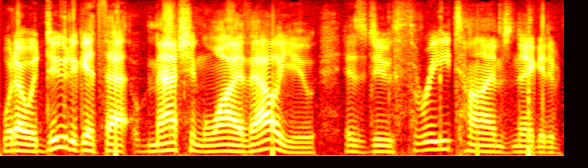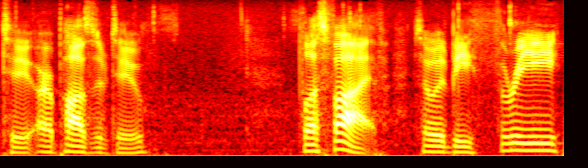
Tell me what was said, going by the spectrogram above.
What I would do to get that matching y value is do 3 times negative 2, or positive 2, plus 5. So it would be 3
